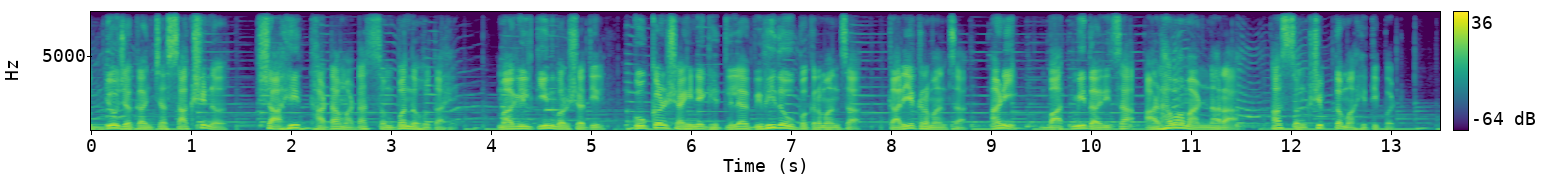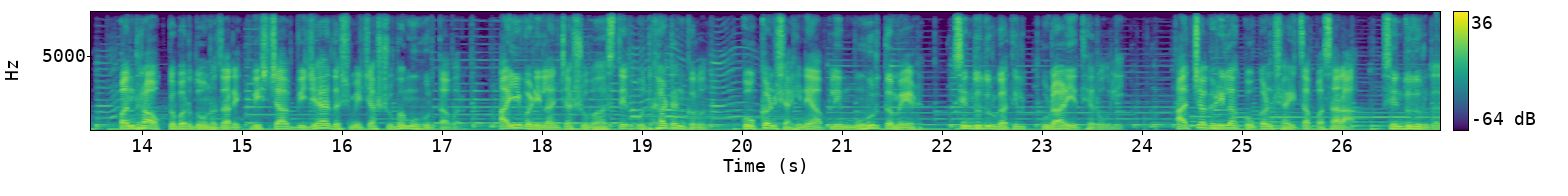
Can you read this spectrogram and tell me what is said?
उद्योजकांच्या साक्षीनं शाही थाटामाटात संपन्न होत आहे. मागील तीन वर्षातील कोकणशाहीने घेतलेल्या विविध उपक्रमांचा कार्यक्रमांचा आणि बातमीदारीचा आढावा मांडणारा हा संक्षिप्त माहितीपट. पंधरा ऑक्टोबर दोन हजार एकवीसच्या विजयादशमीच्या शुभमुहूर्तावर आई वडिलांच्या शुभहस्ते उद्घाटन करून कोकणशाहीने आपली मुहूर्त मेढ सिंधुदुर्गातील कुडाळ येथे रोवली. आजच्या घडीला कोकणशाहीचा पसारा सिंधुदुर्ग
